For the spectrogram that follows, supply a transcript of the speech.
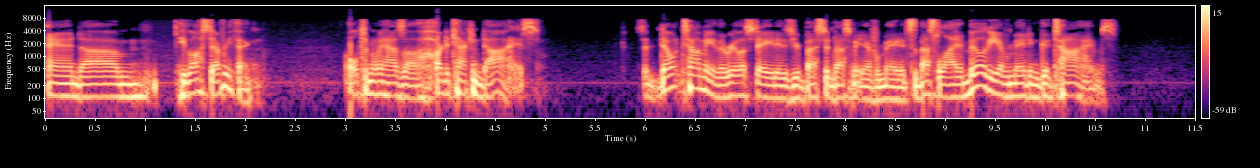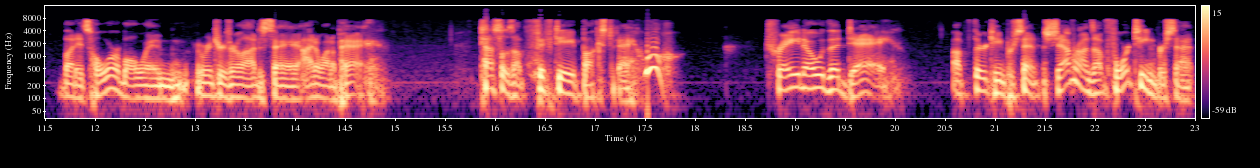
And um, he lost everything. Ultimately has a heart attack and dies. So don't tell me the real estate is your best investment you ever made. It's the best liability you ever made in good times. But it's horrible when renters are allowed to say, I don't want to pay. Tesla's up 58 bucks today. Woo! Trade o the day, up 13%. Chevron's up 14%.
